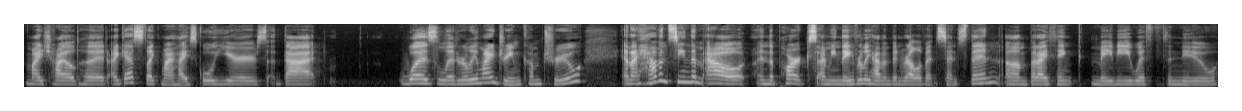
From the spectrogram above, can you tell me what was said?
my childhood, I guess like my high school years, that was literally my dream come true. And I haven't seen them out in the parks. I mean, they really haven't been relevant since then. Um, but I think maybe with the new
